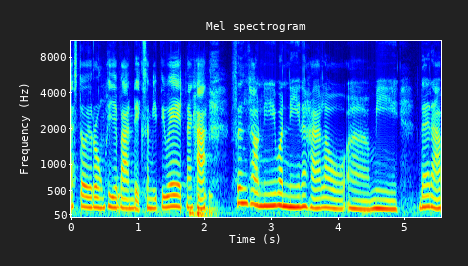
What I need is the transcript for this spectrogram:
สต์โดยโรงพยาบาลเด็กสมิติเวชนะคะ ซึ่งคราวนี้วันนี้นะคะเราเอ่อมีได้รับ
